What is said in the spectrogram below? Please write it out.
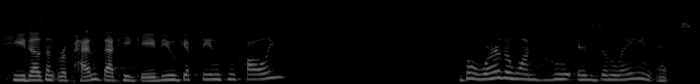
He doesn't repent that He gave you giftings and callings, but we're the one who is delaying it.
